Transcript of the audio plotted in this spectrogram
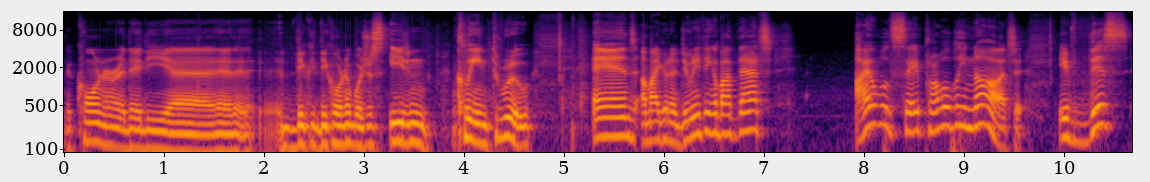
the corner, the the, uh, the, the corner was just eaten clean through. And am I going to do anything about that? I will say probably not. If this,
